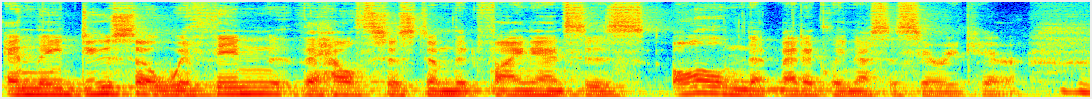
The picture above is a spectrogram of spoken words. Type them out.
and they do so within the health system that finances all medically necessary care. Mm-hmm.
